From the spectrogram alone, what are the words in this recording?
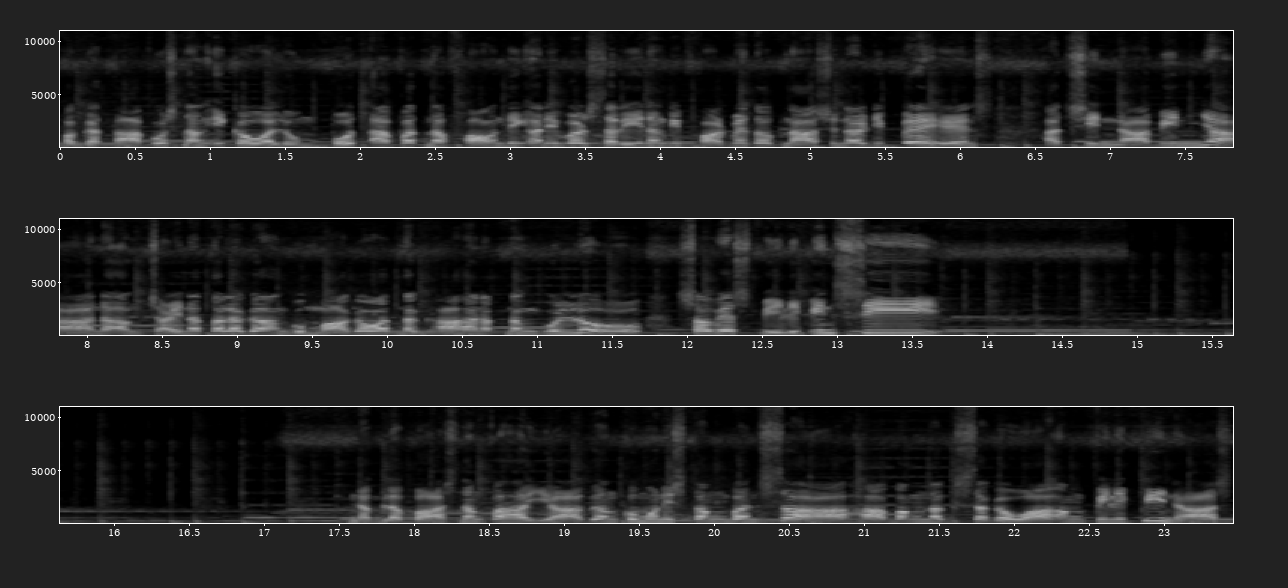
pagkatapos ng ikawalumput apat na founding anniversary ng Department of National Defense at sinabi niya na ang China talaga ang gumagawa at naghahanap ng gulo sa West Philippine Sea. Naglabas ng pahayag ang komunistang bansa habang nagsagawa ang Pilipinas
